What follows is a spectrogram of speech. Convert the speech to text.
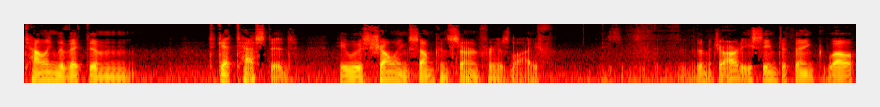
telling the victim to get tested, he was showing some concern for his life. The majority seem to think, well,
